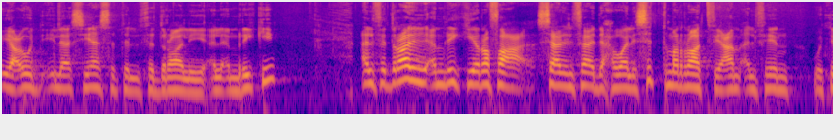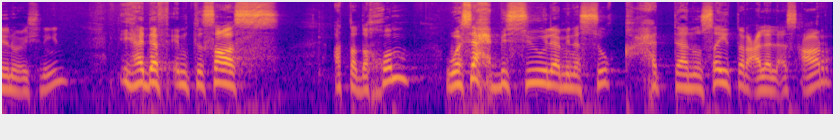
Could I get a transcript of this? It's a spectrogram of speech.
يعود إلى سياسة الفدرالي الأمريكي. الفدرالي الأمريكي رفع سعر الفائدة حوالي ست مرات في عام 2022 بهدف امتصاص التضخم وسحب السيولة من السوق حتى نسيطر على الأسعار.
